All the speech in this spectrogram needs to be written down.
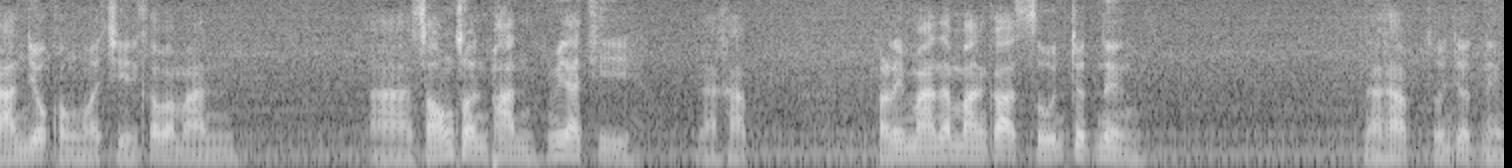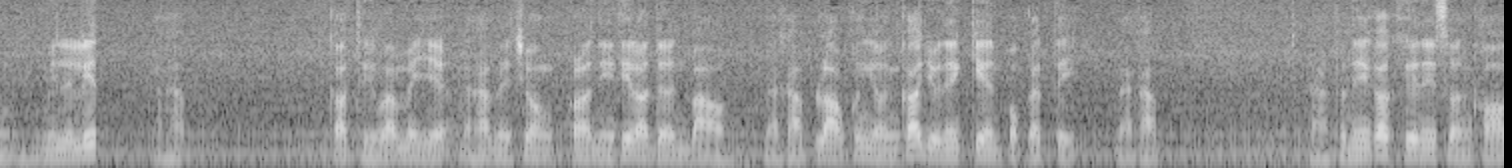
การยกของหัวฉีดก็ประมาณอ่า2ส่วนพันวินาทีนะครับ ปริมาณน้ำมันก็ 0.1 นะครับ 0.1 มิลลิลิตรนะครับ ก็ถือว่าไม่เยอะนะครับ ในช่วงกรณีที่เราเดินเบานะครับ รอบเครื่องยนต์ก็อยู่ในเกณฑ์ปกตินะครับตัวนี้ก็คือในส่วนของ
